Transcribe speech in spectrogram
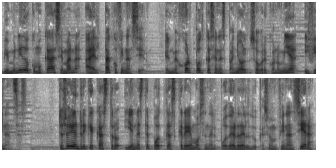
Bienvenido como cada semana a El Taco Financiero, el mejor podcast en español sobre economía y finanzas. Yo soy Enrique Castro y en este podcast creemos en el poder de la educación financiera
